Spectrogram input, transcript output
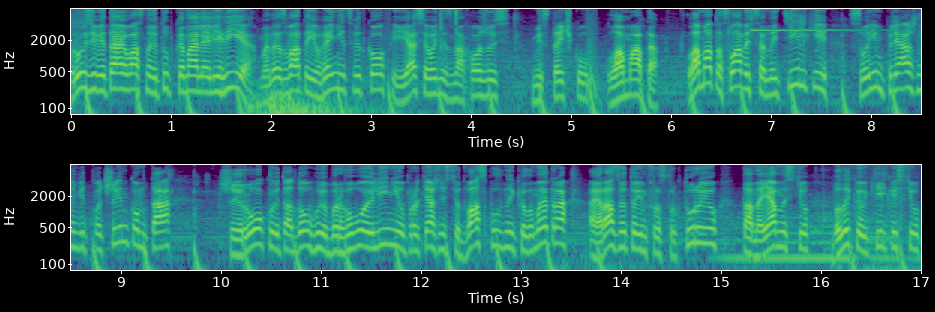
Друзі, вітаю вас на youtube каналі Алігрія. Мене звати Євгеній Цвітков, і я сьогодні знаходжусь в містечку Ламата. Ламата славиться не тільки своїм пляжним відпочинком та широкою та довгою береговою лінією протяжністю 2,5 км, а й розвитою інфраструктурою та наявністю великою кількістю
